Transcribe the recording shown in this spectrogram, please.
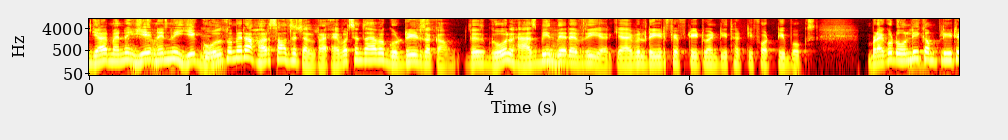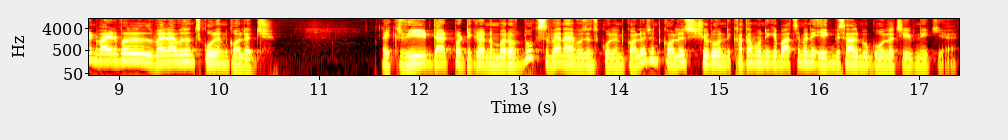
यार मैंने ये नहीं नहीं ये गोल तो मेरा हर साल से चल रहा है। Ever since I have a Goodreads account this goal has been there every year कि I will read 50 20 30 40 books but I could only mm-hmm. complete it while while I was in school and like read that particular number of books when I was in school and college and college शुरू खत्म होने के बाद से मैंने एक भी साल वो गोल अचीव नहीं किया है।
